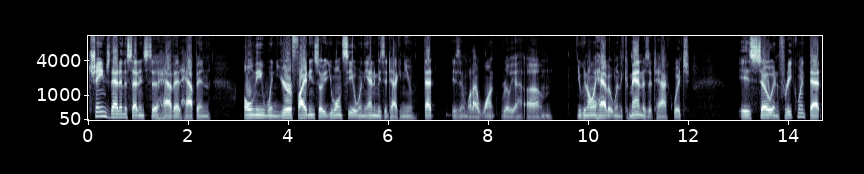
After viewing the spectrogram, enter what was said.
change that in the settings to have it happen only when you're fighting, so you won't see it when the enemy's attacking you. That isn't what I want really. Um, you can only have it when the commanders attack, which is so infrequent that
